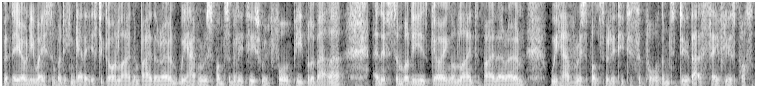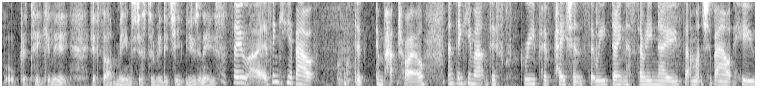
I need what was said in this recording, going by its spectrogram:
but the only way somebody can get it is to go online and buy their own. We have a responsibility to inform people about that. And if somebody is going online to buy their own we have a responsibility to support them to do that as safely as possible particularly if that means just a really cheap U and Es so uh, thinking about the impact trial and thinking about this group of patients that we don't necessarily know that much about who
